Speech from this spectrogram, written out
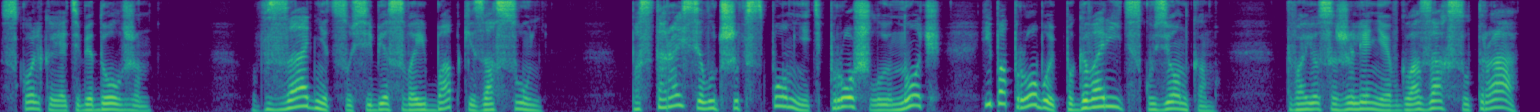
Сколько я тебе должен? В задницу себе свои бабки засунь. Постарайся лучше вспомнить прошлую ночь и попробуй поговорить с кузенком. Твое сожаление в глазах с утра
